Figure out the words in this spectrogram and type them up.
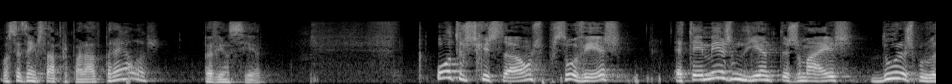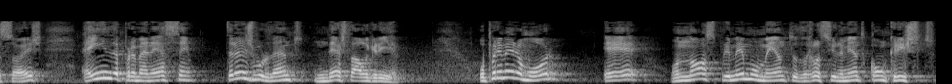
Você tem que estar preparado para elas, para vencer. Outros cristãos, por sua vez, até mesmo diante das mais duras provações, ainda permanecem transbordando desta alegria. O primeiro amor é o nosso primeiro momento de relacionamento com Cristo,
